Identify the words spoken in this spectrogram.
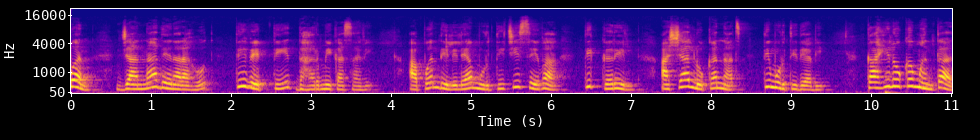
पण ज्यांना देणार आहोत ती व्यक्ती धार्मिक असावी. आपण दिलेल्या मूर्तीची सेवा ती करील अशा लोकांनाच ती मूर्ती द्यावी. काही लोक म्हणतात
